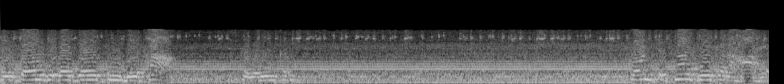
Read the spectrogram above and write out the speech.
और तो तुम देखा इसका वर्णन करो। कौन कितना देख रहा है,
